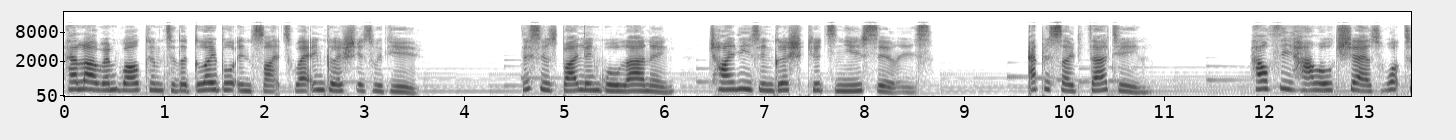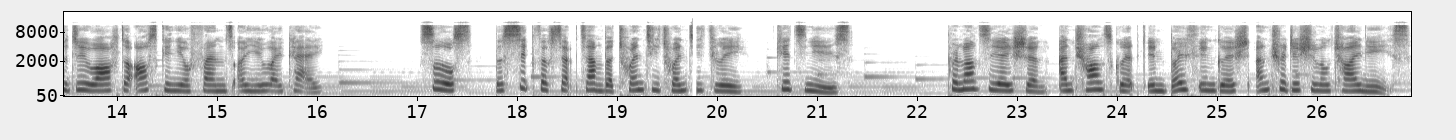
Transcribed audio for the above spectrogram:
Hello and welcome to the Global Insights where English is with you. This is Bilingual Learning, Chinese English Kids News Series. Episode 13. Healthy Harold shares what to do after asking your friends, Are you okay? Source, the 6th of September 2023, Kids News. Pronunciation and transcript in both English and traditional Chinese.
